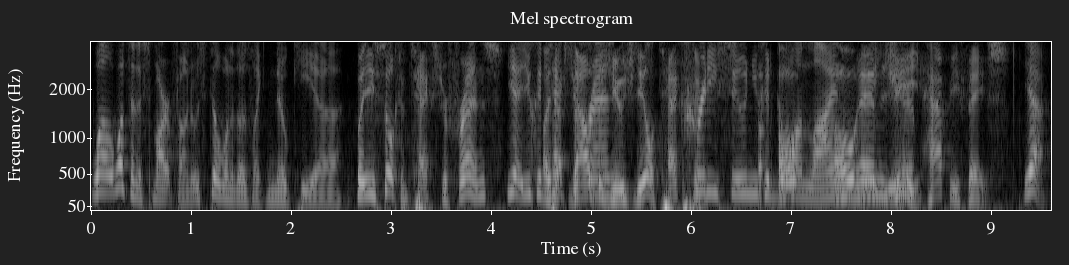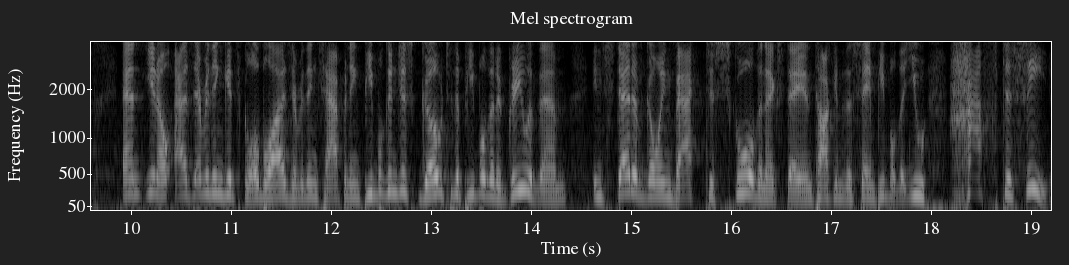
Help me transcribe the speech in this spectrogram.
well, it wasn't a smartphone. It was still one of those like Nokia. But you still can text your friends. Yeah, you could Like, text that, your that friends. was a huge deal. Text. Pretty soon you could go O- online. within a year. OMG, happy face. Yeah. And, you know, as everything gets globalized, everything's happening, people can just go to the people that agree with them instead of going back to school the next day and talking to the same people that you have to see.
